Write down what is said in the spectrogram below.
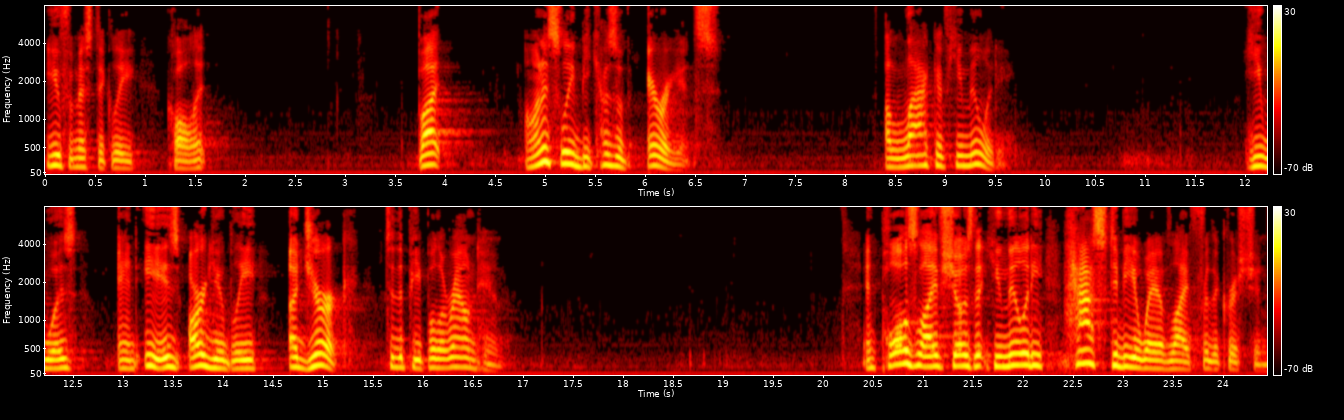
euphemistically call it, but honestly because of arrogance, a lack of humility he was and is arguably a jerk to the people around him. And Paul's life shows that humility has to be a way of life for the Christian,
